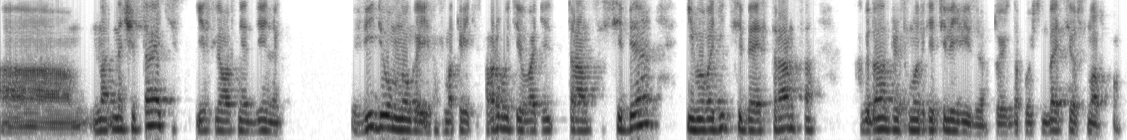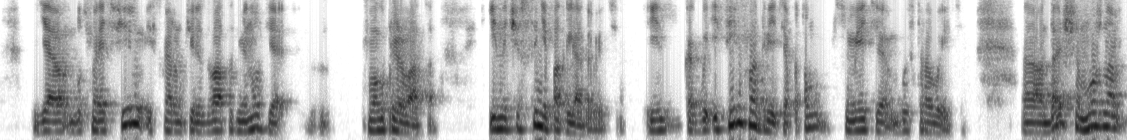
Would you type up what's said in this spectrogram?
Э, начитайтесь, если у вас нет денег, видео много есть, смотрите, попробуйте вводить транс себя и выводить себя из транса когда, например, смотрите телевизор, то есть, допустим, дайте себе установку. Я буду смотреть фильм, и, скажем, через 20 минут я могу прерваться. И на часы не подглядывайте. И как бы и фильм смотрите, а потом сумеете быстро выйти. А, дальше можно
